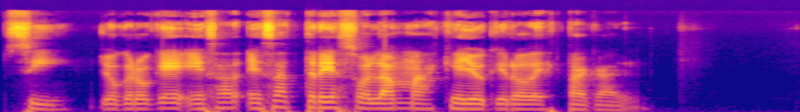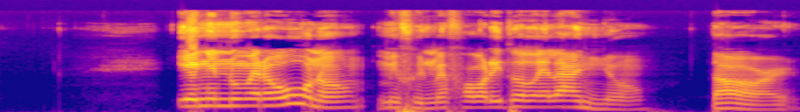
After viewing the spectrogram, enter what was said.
sí, yo creo que esas, esas tres son las más que yo quiero destacar. Y en el número uno, mi filme favorito del año, Tar,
